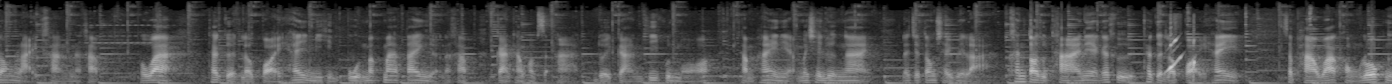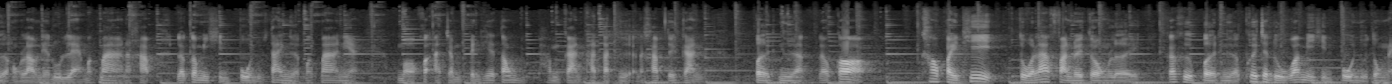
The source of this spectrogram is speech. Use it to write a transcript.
ต้องหลายครั้งนะครับ เพราะว่า ถ้าเกิดเราปล่อยให้มีหินปูนมาก ๆ ใต้เหงือกนะครับ การทำความสะอาดโดยการที่คุณหมอทำให้เนี่ยไม่ใช่เรื่องง่าย และจะต้องใช้เวลา ขั้นตอนสุดท้ายเนี่ยก็คือถ้าเกิดเราปล่อยให้สภาวะของโรคเหงือกของเราเนี่ยรุนแรงมากๆนะครับ แล้วก็มีหินปูนอยู่ใต้เหงือกมากๆเนี่ยหมอก็อาจจำเป็นที่จะต้องทำการผ่าตัดเหงือกนะครับ โดยการเปิดเหงือกแล้วก็เข้าไปที่ตัวรากฟันโดยตรงเลย ก็คือเปิดเหงือกเพื่อจะดูว่ามีหินปูนอยู่ตรงไหน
